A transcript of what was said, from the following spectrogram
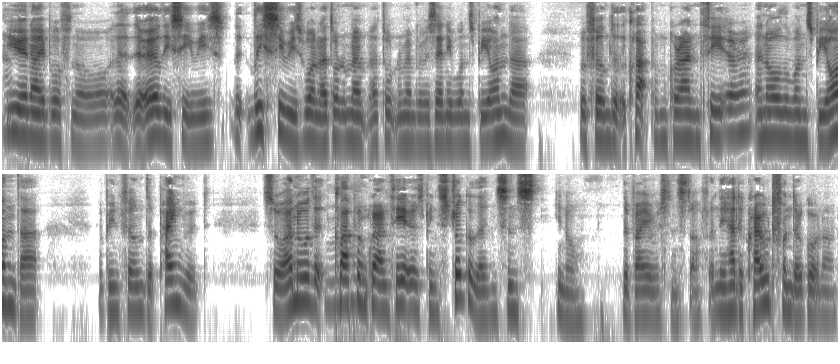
you and I both know that the early series, at least series one, I don't remember. I don't remember if there's any ones beyond that. Were filmed at the Clapham Grand Theatre, and all the ones beyond that have been filmed at Pinewood. So I know that Clapham mm. Grand Theatre has been struggling since you know the virus and stuff, and they had a crowdfunder going on.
